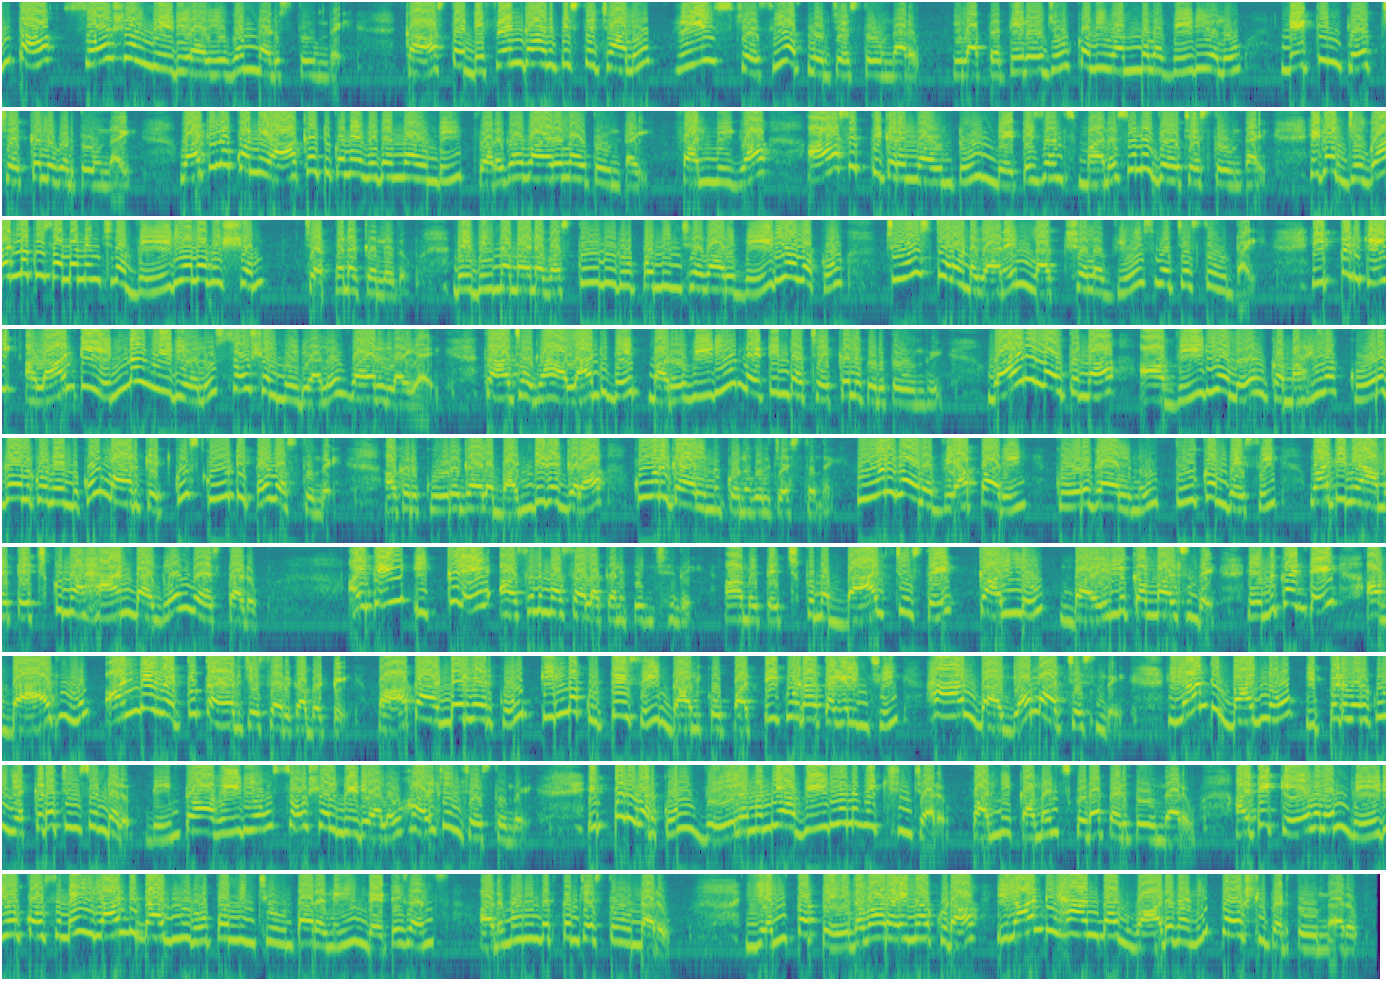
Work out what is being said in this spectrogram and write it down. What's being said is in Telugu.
అంతా సోషల్ మీడియా యుగం నడుస్తుంది. కాస్త డిఫరెంట్గా అనిపిస్తే చాలు రీల్స్ చేసి అప్లోడ్ చేస్తూ ఉన్నారు. ఇలా ప్రతిరోజు కొన్ని వందల వీడియోలు నెట్టింట్లో చెక్కలు పడుతూ ఉన్నాయి. వాటిలో కొన్ని ఆకట్టుకునే విధంగా ఉండి త్వరగా వైరల్ అవుతూ ఉంటాయి. ఫన్నీగా ఆసక్తికరంగా ఉంటూ నెటిజన్స్ మనసును దోచేస్తూ ఉంటాయి. ఇక జుగార్లకు సంబంధించిన వీడియోల విషయం చెప్పనక్కర్లేదు. విభిన్నమైన వస్తువులు రూపొందించే వారి వీడియోలకు చూస్తూ ఉండగానే లక్షల వ్యూస్ వచ్చేస్తూ ఉంటాయి. ఇప్పటికీ అలాంటి ఎన్నో వీడియోలు సోషల్ మీడియాలో వైరల్ అయ్యాయి. తాజాగా అలాంటిదే మరో వీడియో నెట్టింట చెక్కలు కొడుతూ ఉంది. వైరల్ అవుతున్న ఆ వీడియోలో ఒక మహిళ కూరగాయలు కొనేందుకు మార్కెట్కు స్కూటీపై వస్తుంది. అక్కడ కూరగాయల బండి దగ్గర కూరగాయలను కొనుగోలు చేస్తుంది. కూరగాయల వ్యాపారి కూరగాయలను తూకం వేసి వాటిని ఆమె తెచ్చుకున్న హ్యాండ్ బ్యాగ్లో వేస్తాడు. అయితే మసాలా కనిపించింది. ఆమె తెచ్చుకున్న బ్యాగ్ చూస్తే కళ్ళు బయలు కమ్మాల్సిందే ఎందుకంటే ఆ బ్యాగ్ను అండర్వేర్తో తయారు చేశారు కాబట్టి. పాత అండర్వేర్కు కింద కుట్టేసి దానికో పట్టి కూడా తగిలించి హ్యాండ్ బ్యాగ్గా మార్చేసింది. ఇలాంటి బ్యాగ్ను ఇప్పటి వరకు ఎక్కడ చూసుండరు. దీంతో ఆ వీడియో సోషల్ మీడియాలో హల్చల్ చేస్తుంది. ఇప్పటి వరకు వేల మంది ఆ వీడియోను అన్ని కమెంట్స్ కూడా పెడుతూ ఉన్నారు. అయితే కేవలం వీడియో కోసమే ఇలాంటి బ్యాగ్ను రూపొందించి ఉంటారని నెటిజన్స్ అనుమానం వ్యక్తం చేస్తూ ఉన్నారు. ఎంత పేదవారైనా కూడా ఇలాంటి హ్యాండ్ బ్యాగ్ వాడనని పోస్టులు పెడుతూ ఉన్నారు.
